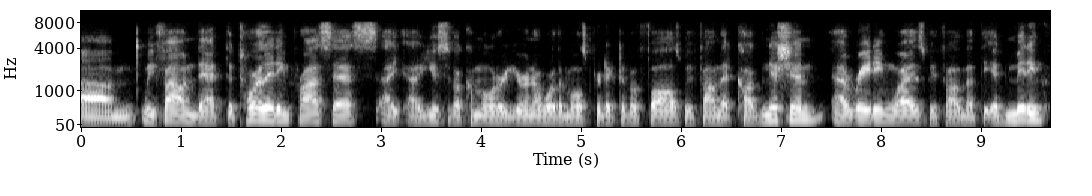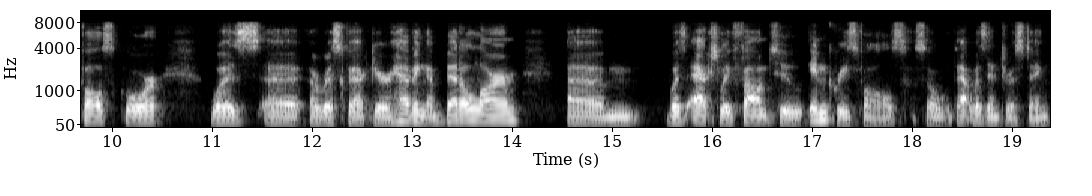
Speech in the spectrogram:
Um, we found that the toileting process, uh, uh, use of a commode or urinal were the most predictive of falls. We found that cognition uh, rating was. We found that the admitting fall score was uh, a risk factor. Having a bed alarm um, was actually found to increase falls. So that was interesting.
